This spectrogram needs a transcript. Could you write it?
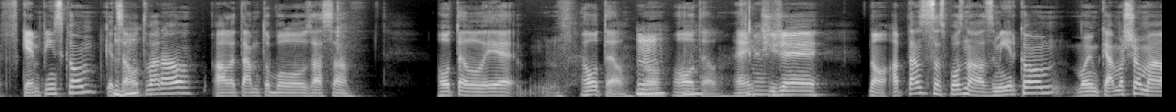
v Kempinskom, keď mm-hmm. sa otváral, ale tam to bolo zasa hotel je hotel, mm, no, mhm. hotel, mm, hej, okay. čiže no a tam som sa spoznal s Mírkom, môjim kamošom a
